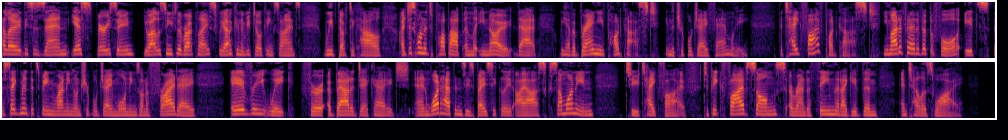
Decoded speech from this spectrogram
Hello, this is Zan. Yes, very soon. You are listening to the right place. We are going to be talking science with Dr. Karl. I just wanted to pop up and let you know that we have a brand new podcast in the Triple J family, the Take Five podcast. You might have heard of it before. It's a segment that's been running on Triple J mornings on a Friday every week for about a decade. And what happens is basically I ask someone in to take five, to pick five songs around a theme that I give them and tell us why.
